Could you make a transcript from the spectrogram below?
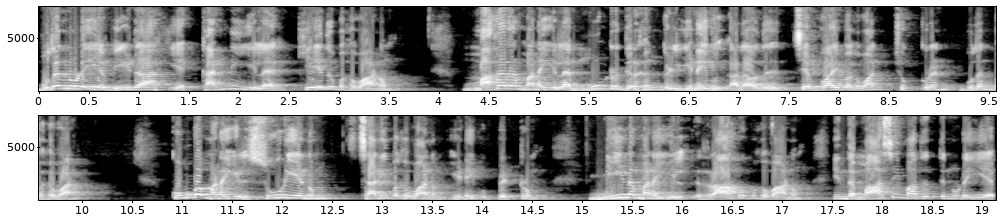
புதனுடைய வீடாகிய கன்னியில கேது பகவானும் மகர மனையில மூன்று கிரகங்கள் இணைவு அதாவது செவ்வாய் பகவான் சுக்கிரன் புதன் பகவான். கும்பமனையில் சூரியனும் சனி பகவானும் இணைவு பெற்றும் மீனமனையில் ராகு பகவானும் இந்த மாசி மாதத்தினுடைய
